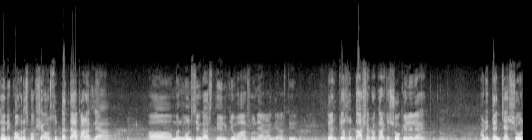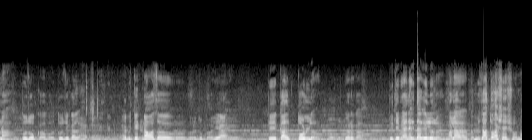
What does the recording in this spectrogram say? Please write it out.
त्यांनी काँग्रेस पक्षावर सुद्धा त्या काळातल्या मनमोहन सिंग असतील किंवा सोनिया गांधी असतील त्यांच्यावरसुद्धा अशा प्रकारचे शो केलेले आहेत. आणि त्यांच्या शो ना तो जो तो जे काल हॅ- हॅबिटेट नावाचं जो हे आहे ते काल तोडलं. बरं का? तिथे मी अनेकदा गेलेलो आहे. मला मी जातो अशा शोना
